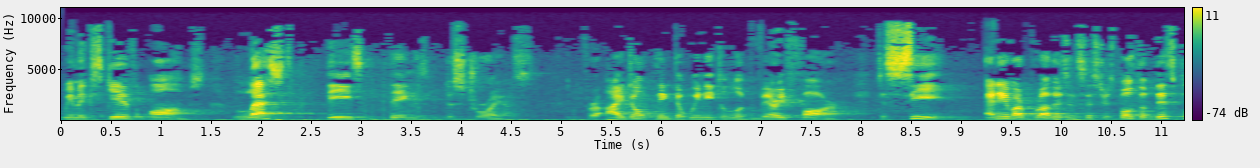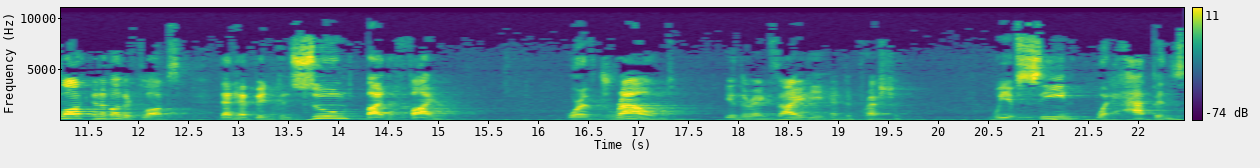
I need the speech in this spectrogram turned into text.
We must give alms, lest these things destroy us. For I don't think that we need to look very far to see any of our brothers and sisters, both of this flock and of other flocks, that have been consumed by the fire or have drowned in their anxiety and depression. We have seen what happens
